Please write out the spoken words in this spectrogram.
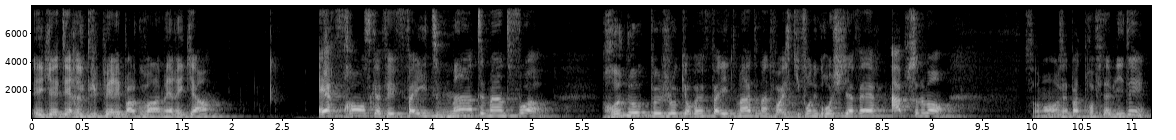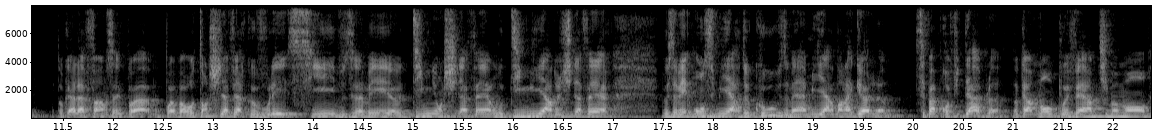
et qui a été récupérée par le gouvernement américain, Air France qui a fait faillite maintes maintes fois, Renault, Peugeot qui ont fait faillite maintes maintes fois. Est-ce qu'ils font du gros chiffre d'affaires? Absolument. Seulement, vous n'avez pas de profitabilité. Donc à la fin, vous savez quoi? Vous pouvez avoir autant de chiffre d'affaires que vous voulez. Si vous avez 10 euh, millions de chiffre d'affaires ou 10 milliards de chiffre d'affaires, vous avez 11 milliards de coûts, vous avez un milliard dans la gueule. C'est pas profitable. Donc à un moment, vous pouvez faire un petit moment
